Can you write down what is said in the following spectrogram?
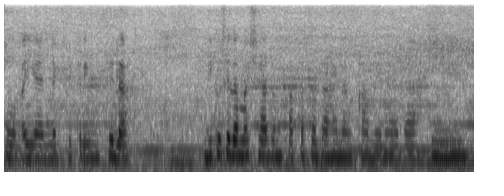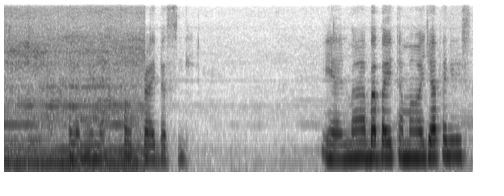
So, ayan, nagtitrim sila. Hindi ko sila masyadong papasadahan ng camera dahil alam niyo na, for privacy. Yan, mababait ang mga Japanese.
